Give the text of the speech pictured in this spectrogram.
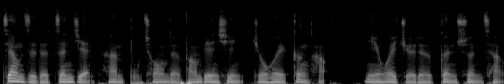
这样子的增减和补充的方便性就会更好，你也会觉得更顺畅。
